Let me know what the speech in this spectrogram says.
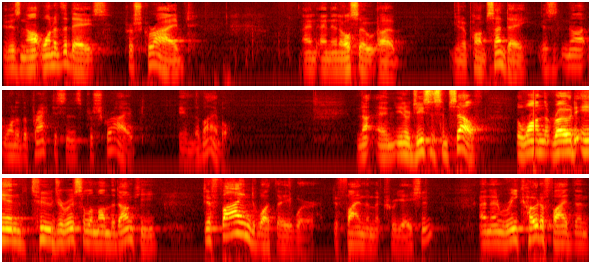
It is not one of the days prescribed, and, and then also, uh, you know, Palm Sunday is not one of the practices prescribed in the Bible. Not, and, you know, Jesus himself, the one that rode in to Jerusalem on the donkey, defined what they were, defined them at creation, and then recodified them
